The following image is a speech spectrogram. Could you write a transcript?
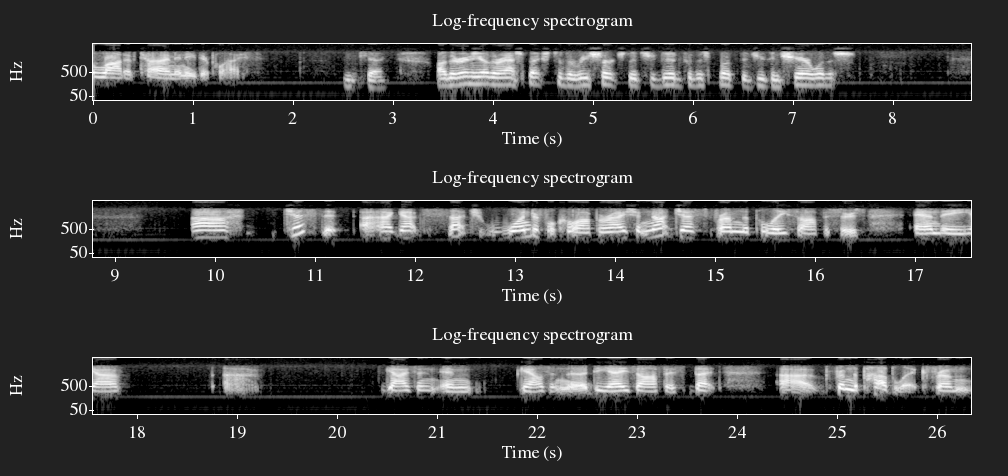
lot of time in either place. Okay. Are there any other aspects to the research that you did for this book that you can share with us? Uh, just that I got such wonderful cooperation, not just from the police officers and the uh, uh, guys and, and gals in the DA's office, but uh, from the public, from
